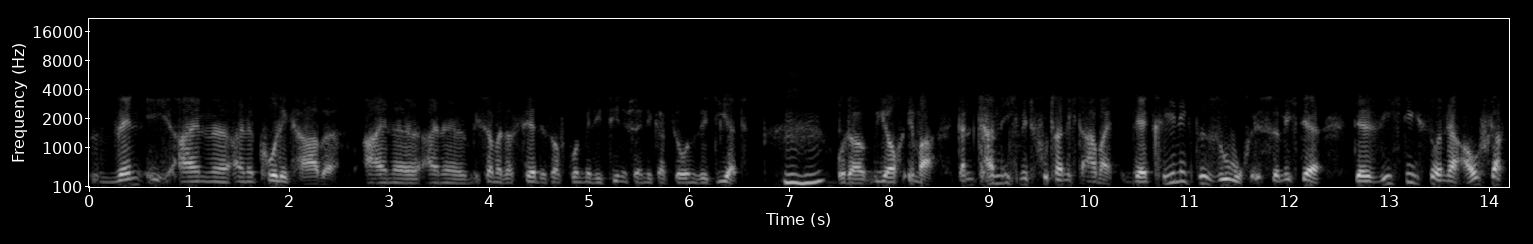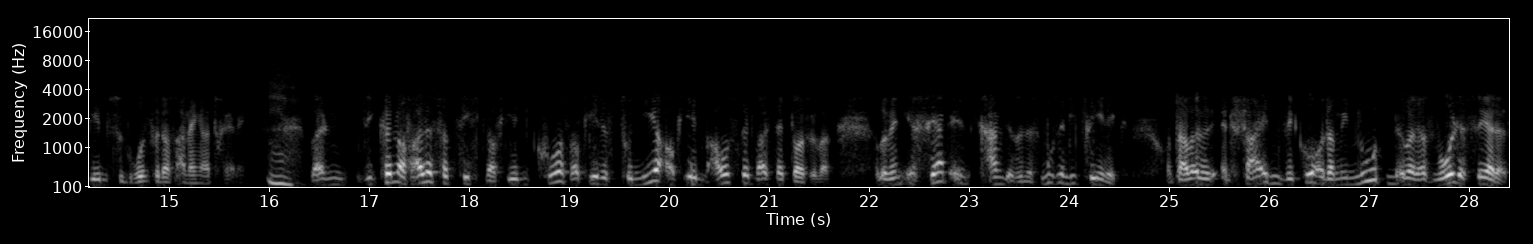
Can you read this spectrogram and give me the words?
wenn ich eine, eine Kolik habe, eine, eine, ich sag mal, das Pferd ist aufgrund medizinischer Indikationen sediert mhm. oder wie auch immer, dann kann ich mit Futter nicht arbeiten. Der Klinikbesuch ist für mich der, der wichtigste und der ausschlaggebendste Grund für das Anhängertraining. Ja. Weil Sie können auf alles verzichten, auf jeden Kurs, auf jedes Turnier, auf jeden Ausritt, weiß der Teufel was. Aber wenn Ihr Pferd krank ist und es muss in die Klinik und dabei entscheiden Sekunden oder Minuten über das Wohl des Pferdes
